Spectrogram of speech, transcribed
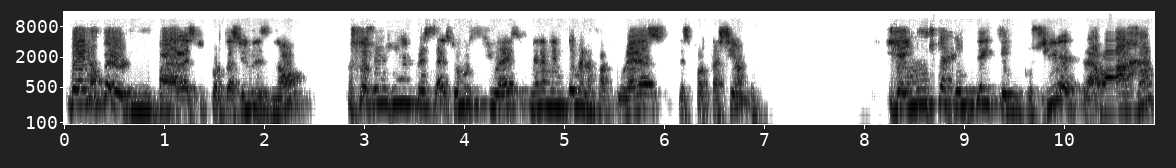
Bueno, pero para las exportaciones no. Nosotros somos una empresa, somos ciudades meramente manufactureras de exportación. Y hay mucha gente que inclusive trabaja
